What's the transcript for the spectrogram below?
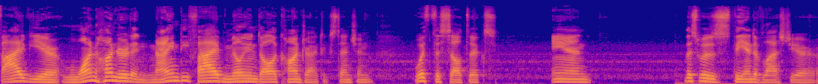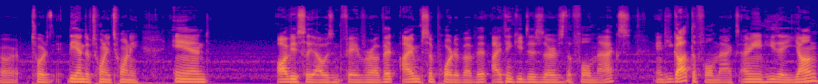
five-year, one hundred and ninety-five million dollar contract extension with the Celtics and this was the end of last year or towards the end of 2020 and obviously I was in favor of it. I'm supportive of it. I think he deserves the full max and he got the full max. I mean, he's a young,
